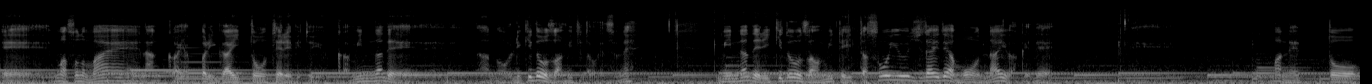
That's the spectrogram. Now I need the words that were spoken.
えー、まあその前なんかやっぱり街頭テレビというかみんなであの力道山を見てたわけですよねみんなで力道山を見ていたそういう時代ではもうないわけで、えー、まあ、ネット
